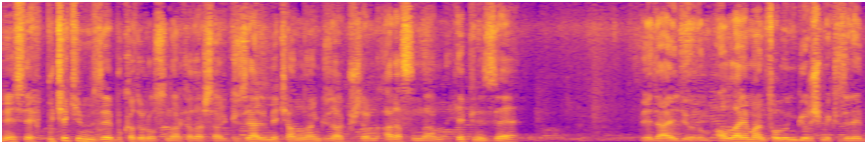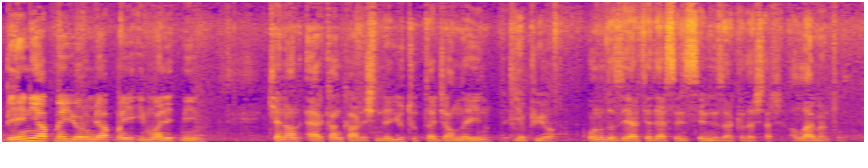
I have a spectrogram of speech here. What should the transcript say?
Neyse bu çekimimize bu kadar olsun arkadaşlar. Güzel mekandan, güzel kuşların arasından hepinize veda ediyorum. Allah'a emanet olun. Görüşmek üzere. Beğeni yapmayı, yorum yapmayı ihmal etmeyin. Kenan Erkan kardeşim de YouTube'da canlı yayın yapıyor. Onu da ziyaret ederseniz seviniriz arkadaşlar. Allah'a emanet olun.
